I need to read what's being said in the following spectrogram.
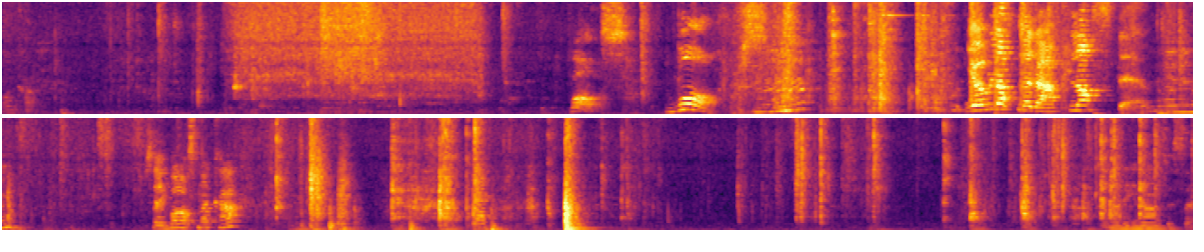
ก่อนค่ะ Vas. Vas. อืม Jag vill öppna den här plasten. อืมใส่บอสนะคะอารีน่าจะใส่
